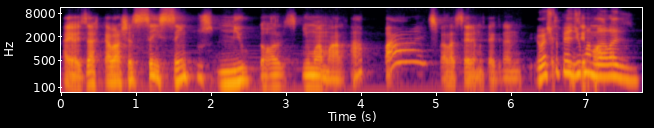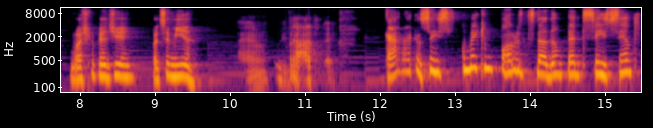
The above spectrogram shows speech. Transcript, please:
aí eles acabam achando 600 mil dólares em uma mala. Rapaz, fala sério, é muita grana. Eu acho que eu perdi uma mala. Eu acho que eu perdi. Pode ser minha. É, cuidado, velho. Caraca, seis, como é que um pobre cidadão perde 600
